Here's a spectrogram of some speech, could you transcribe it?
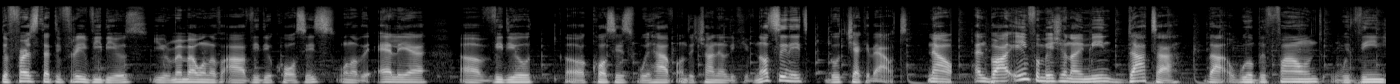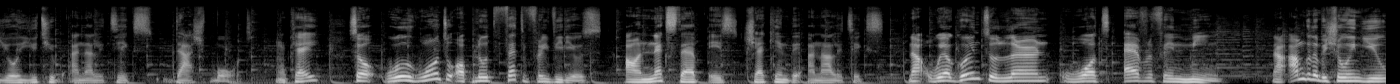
the first 33 videos. You remember one of our video courses, one of the earlier uh, video uh, courses we have on the channel. If you've not seen it, go check it out. Now, and by information, I mean data that will be found within your YouTube Analytics dashboard. Okay, so we'll want to upload 33 videos. Our next step is checking the analytics. Now, we are going to learn what everything means. Now, I'm going to be showing you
